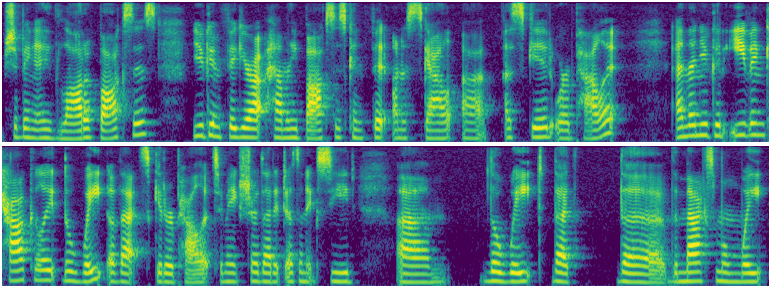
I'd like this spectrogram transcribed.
shipping a lot of boxes, you can figure out how many boxes can fit on a, scal- uh, a skid or a pallet. And then you could even calculate the weight of that skid or pallet to make sure that it doesn't exceed um, the weight that the the maximum weight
